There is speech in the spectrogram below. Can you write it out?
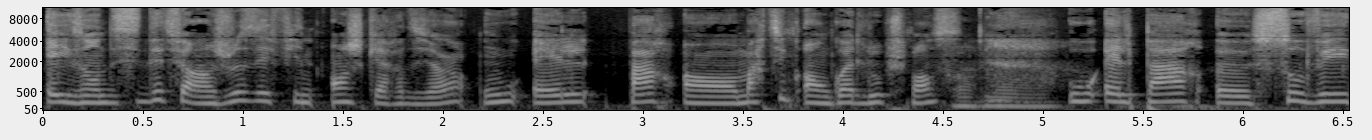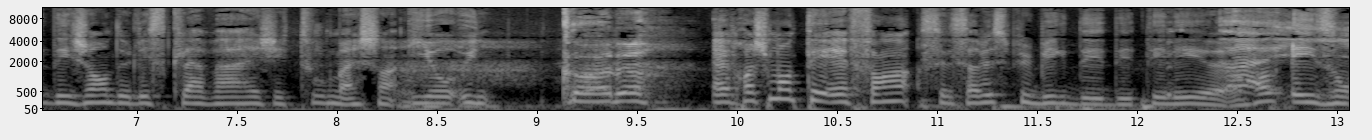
Et ils ont décidé de faire un Joséphine Ange Gardien où elle part en Martinique, en Guadeloupe, je pense, où elle part euh, sauver des gens de l'esclavage et tout machin. Yo, une God. Eh, franchement, TF1, c'est le service public des, des télés euh, en France, et ils ont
